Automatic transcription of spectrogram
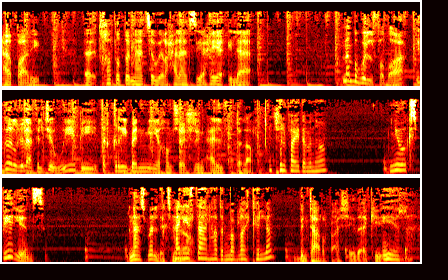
على طاري أه، تخطط إنها تسوي رحلات سياحية إلى ما بقول الفضاء يقول الغلاف الجوي بتقريبا 125 ألف دولار شو الفائدة منها؟ new experience الناس ملت من هل. يستاهل هذا المبلغ كله؟ بنتعرف على الشيء ذا أكيد يلا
